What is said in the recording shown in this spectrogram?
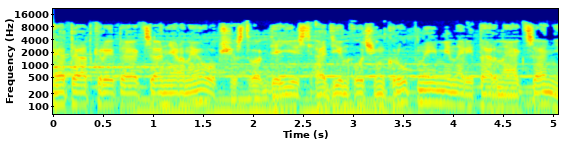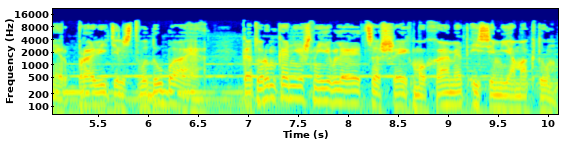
Это открытое акционерное общество, где есть один очень крупный миноритарный акционер – правительство Дубая – которым, конечно, является шейх Мухаммед и семья Мактум.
